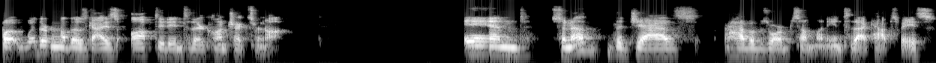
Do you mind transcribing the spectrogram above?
but whether or not those guys opted into their contracts or not. And so now the Jazz have absorbed some money into that cap space.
